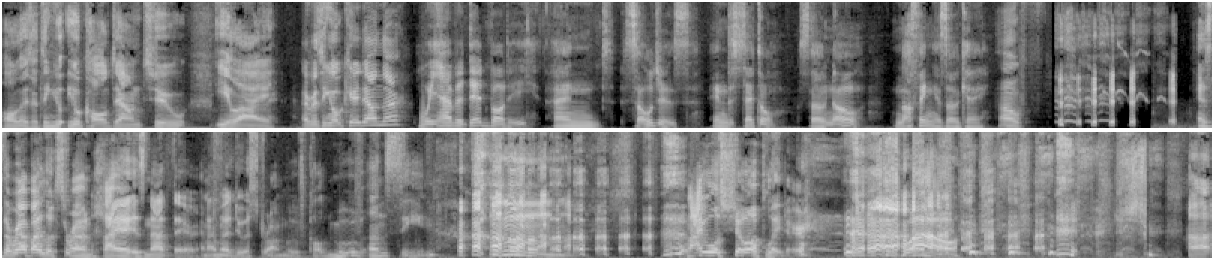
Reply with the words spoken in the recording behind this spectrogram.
all this. I think he'll, he'll call down to Eli. Everything okay down there? We have a dead body and soldiers in the shtetl. So no, nothing is okay. Oh, As the rabbi looks around, Chaya is not there, and I'm going to do a strong move called Move Unseen. Hmm. and I will show up later. wow. Uh,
